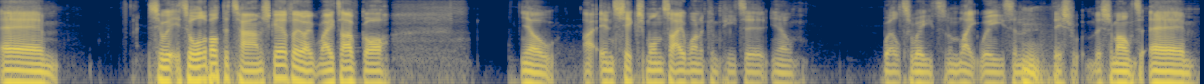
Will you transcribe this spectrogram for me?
Um, so it's all about the time scale. Like, right, I've got, you know, in six months I want to compete at, you know, welterweight and lightweight and Mm. this this amount. Um,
